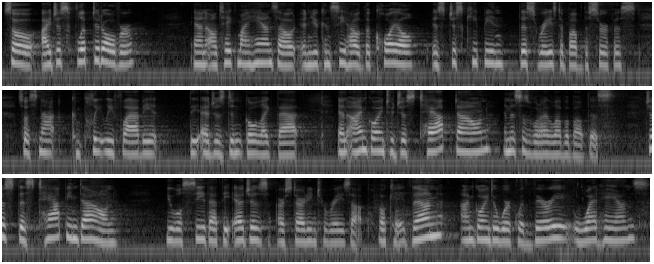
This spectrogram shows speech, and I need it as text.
So I just flipped it over and I'll take my hands out and you can see how the coil is just keeping this raised above the surface. So it's not completely flabby. It, the edges didn't go like that. And I'm going to just tap down, and this is what I love about this. Just this tapping down you will see that the edges are starting to raise up. Okay, then I'm going to work with very wet hands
